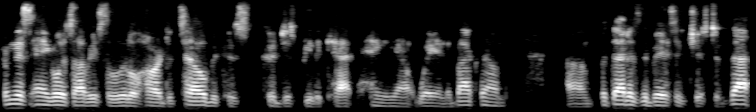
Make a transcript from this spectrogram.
From this angle, it's obviously a little hard to tell because it could just be the cat hanging out way in the background. Um, but that is the basic gist of that.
